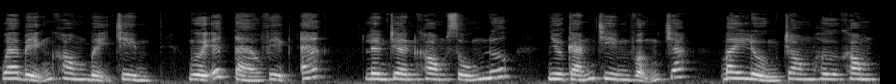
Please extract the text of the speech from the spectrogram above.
qua biển không bị chìm, người ít tạo việc ác, lên trên không xuống nước, như cánh chim vững chắc, bay lượn trong hư không,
